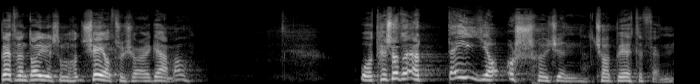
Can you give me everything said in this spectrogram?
Petra en døye som skjer alt som kjører gammel. Og det er at deia årsøkjen til Betefen,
